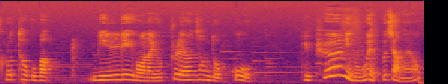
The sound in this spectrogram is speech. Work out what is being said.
그렇다고 막 밀리거나 요플레 현상도 없고 이 표현이 너무 예쁘지 않아요?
